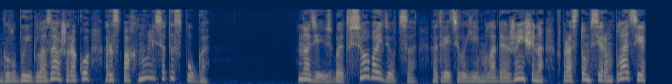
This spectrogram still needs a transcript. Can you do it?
Голубые глаза широко распахнулись от испуга. «Надеюсь, Бет, все обойдется», — ответила ей молодая женщина в простом сером платье,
